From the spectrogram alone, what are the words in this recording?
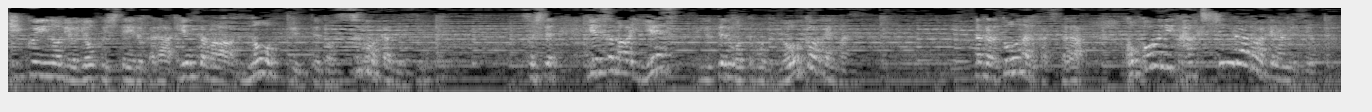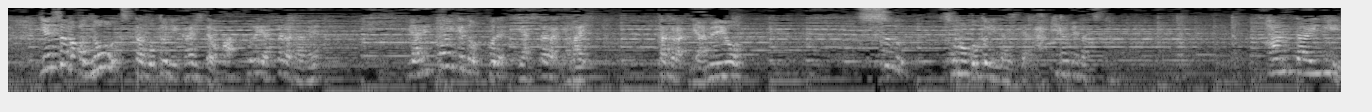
聞く祈りをよくしているからイエス様はノーって言ってるのすぐ分かるんですよ。そしてイエス様はイエスって言ってることもよく分かります。だからどうなるかっつったら心に確信があるわけなんですよ。イエス様がノーっつったことに関してはあこれやったらダメ。やりたいけどこれやったらやばい。だからやめよう。すぐそのことに対して諦めがつく。反対に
